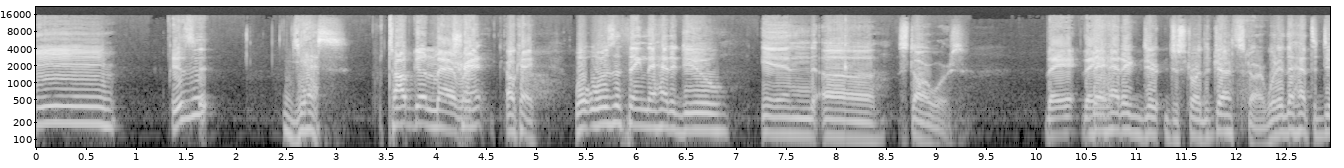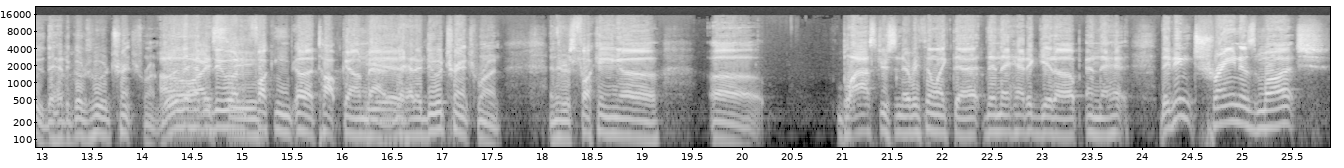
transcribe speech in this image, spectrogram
Is it Yes. Top Gun Maverick? Okay. What, was the thing they had to do in uh, Star Wars? they, they They had to de- destroy the Death Star. What did they have to do? They had to go to a trench run. What did Oh, they have I to do see. on fucking uh, Top Gun Maverick? Yeah. They had to do a trench run, and there was fucking uh, uh, blasters and everything like that. Then they had to get up, and they had they didn't train as much.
